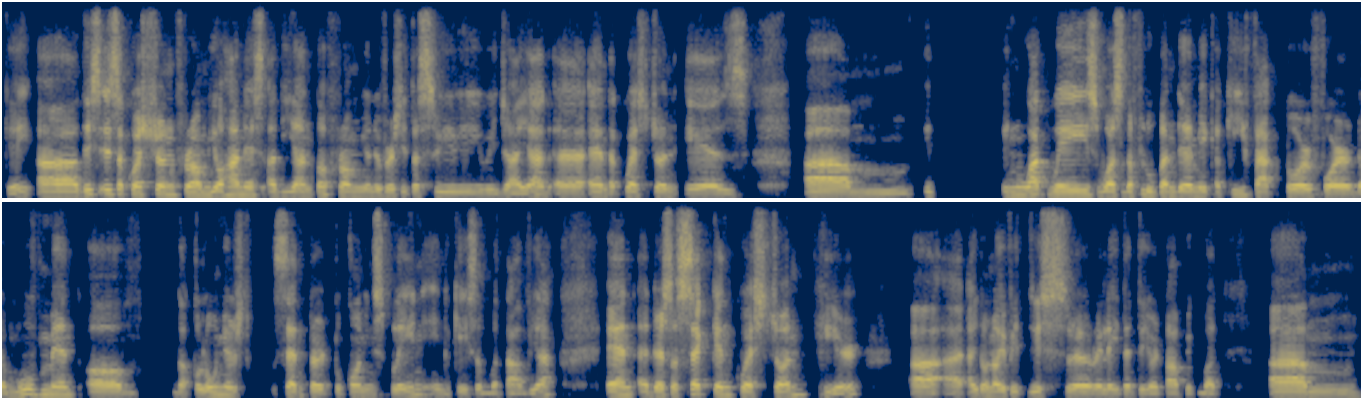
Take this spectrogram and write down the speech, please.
Okay, uh, this is a question from Johannes Adianto from Universitas Sriwijaya, uh, and the question is, um, it, in what ways was the flu pandemic a key factor for the movement of the colonial center to Koningsplein in the case of Batavia? And uh, there's a second question here. Uh, I, I, don't know if it is uh, related to your topic, but um,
